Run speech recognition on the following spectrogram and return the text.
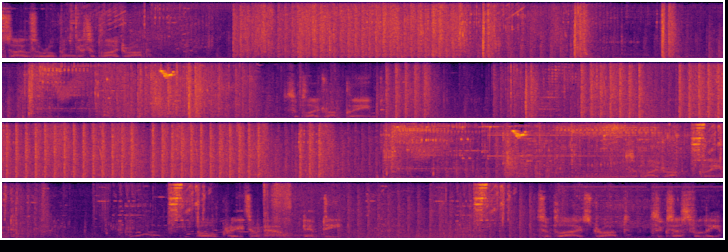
missiles are opening a supply drop. Supply drop claimed. Supply drop claimed. All crates are now empty. Supplies dropped successfully.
